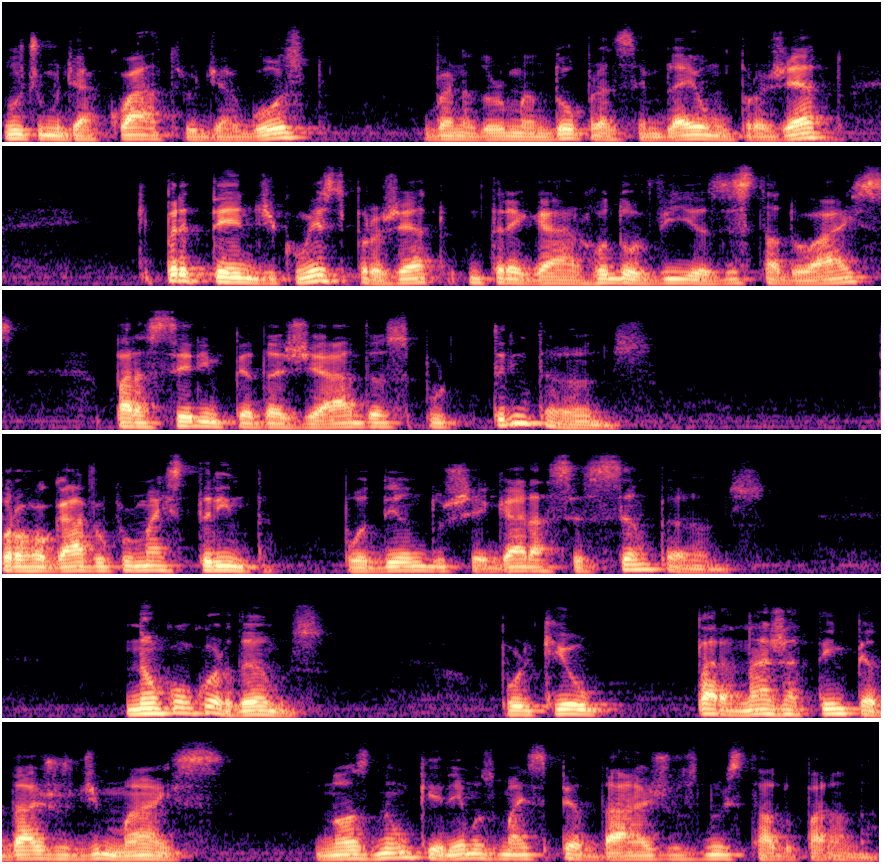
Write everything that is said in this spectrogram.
No último dia 4 de agosto, o governador mandou para a Assembleia um projeto que pretende, com este projeto, entregar rodovias estaduais para serem pedagiadas por 30 anos, prorrogável por mais 30, podendo chegar a 60 anos. Não concordamos, porque o Paraná já tem pedágios demais. Nós não queremos mais pedágios no estado do Paraná.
